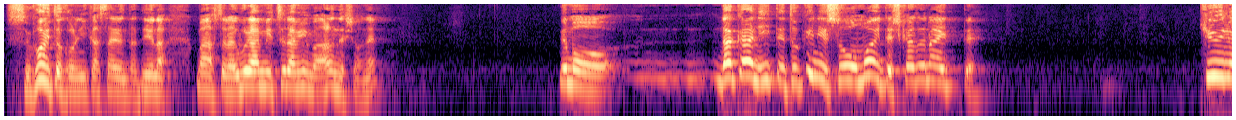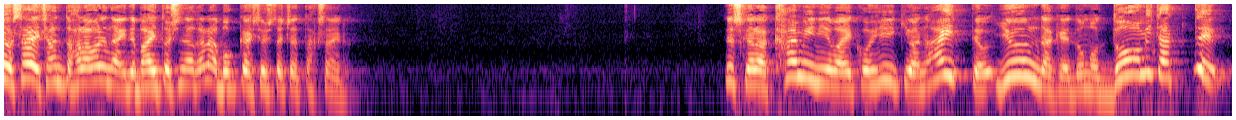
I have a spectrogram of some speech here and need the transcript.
すごいところに生かされるんだというようなまあそれは恨みつらみもあるんでしょうね。でも中にいて時にそう思えて仕方ないって給料さえちゃんと払われないでバイトしながら牧会してる人たちはたくさんいる。ですから神にはエコひいきはないって言うんだけどもどう見たって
